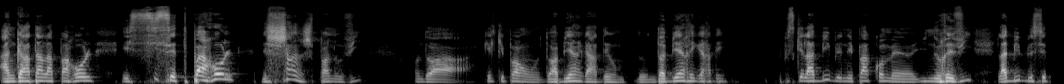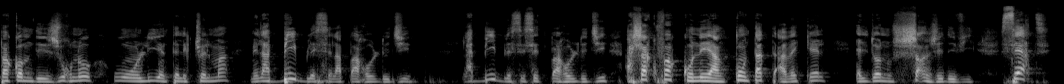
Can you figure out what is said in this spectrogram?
en gardant la parole, et si cette parole ne change pas nos vies, on doit, quelque part, on doit bien regarder, on doit bien regarder. Parce que la Bible n'est pas comme euh, une revue. La Bible, c'est pas comme des journaux où on lit intellectuellement. Mais la Bible, c'est la parole de Dieu. La Bible, c'est cette parole de Dieu. À chaque fois qu'on est en contact avec elle, elle doit nous changer de vie. Certes,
